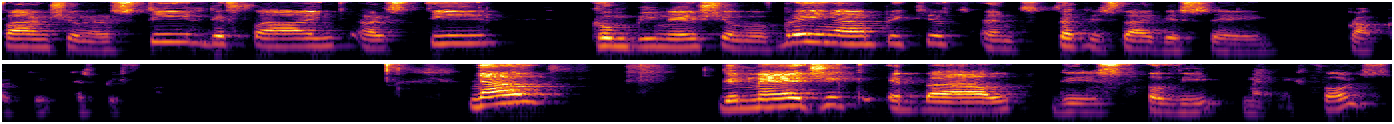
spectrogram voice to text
functions are still defined, are still combination of brane amplitudes and satisfy the same property as before. Now, the magic about these OV manifolds.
